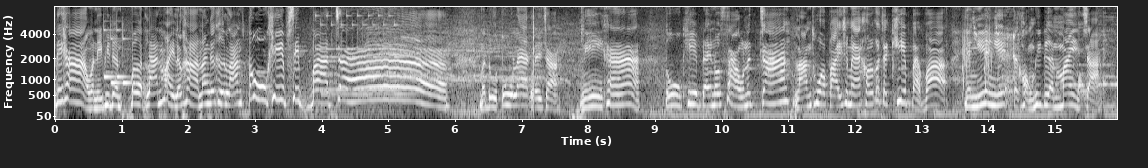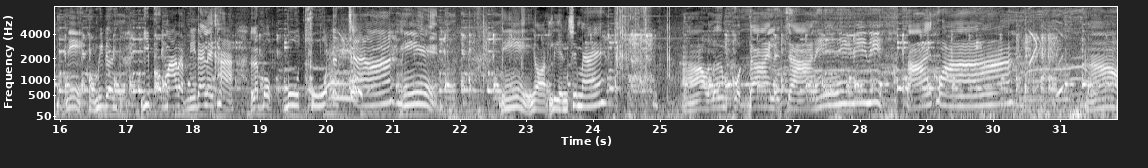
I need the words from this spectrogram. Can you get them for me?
สดีค่ะ วันนี้พี่เดือนเปิดร้านใหม่แล้วค่ะ นั่นก็คือร้านตู้คีบ 10 บาทจ้า มาดูตู้แรกเลยจ้ะ นี่ค่ะ ตู้คีบไดโนเสาร์นะจ๊ะ ร้านทั่วไปใช่ไหมเขาก็จะคีบแบบว่า อย่างนี้อย่างนี้ แต่ของพี่เดือนไม่จ้ะ นี่ของพี่เดือนหยิบออกมาแบบนี้ได้เลยค่ะ ระบบบลูทูธนะจ๊ะ นี่ นี่หยอดเหรียญใช่ไหม อ้าวเริ่มกดได้เลยจ้า นี่นี่นี่นี่ซ้ายขวา อ้าว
